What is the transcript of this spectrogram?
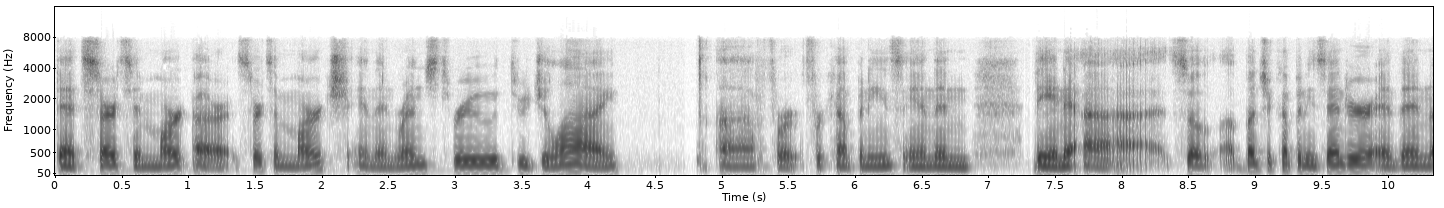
that starts in March, uh, starts in March and then runs through through July uh, for for companies, and then they uh, so a bunch of companies enter, and then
